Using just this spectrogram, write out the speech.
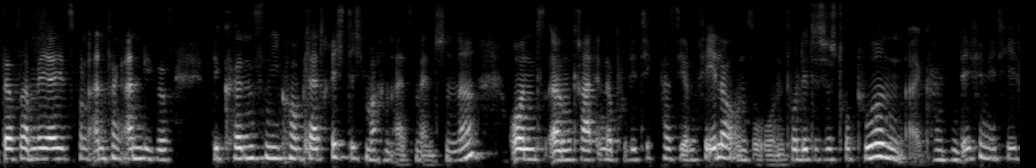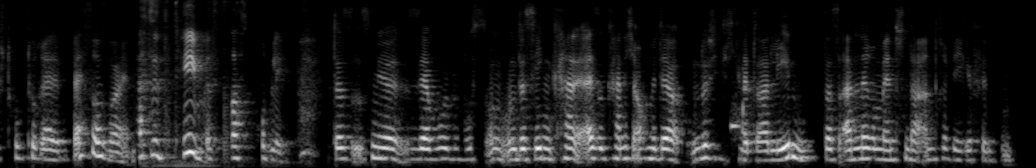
das haben wir ja jetzt von Anfang an, dieses wir können es nie komplett richtig machen als Menschen. Ne? Und ähm, gerade in der Politik passieren Fehler und so. Und politische Strukturen äh, könnten definitiv strukturell besser sein. Das System ist das Problem. Das ist mir sehr wohl bewusst. Und, und deswegen kann, also kann ich auch mit der Unterschiedlichkeit da leben, dass andere Menschen da andere Wege finden.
